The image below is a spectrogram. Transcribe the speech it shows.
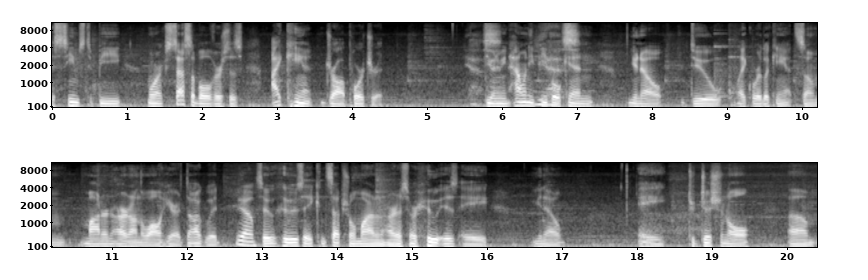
it seems to be more accessible versus I can't draw a portrait. yes. Do you know what I mean? How many people Yes. can, you know, do like we're looking at some modern art on the wall here at Dogwood. Yeah. So who's a conceptual modern artist or who is a, you know, a traditional um,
